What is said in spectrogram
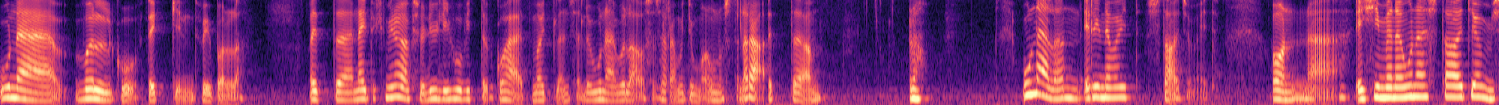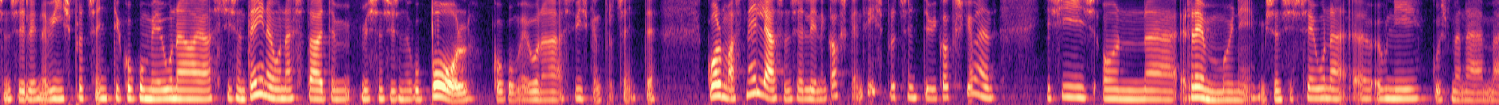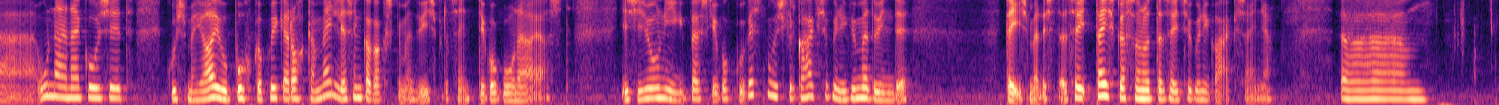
unevõlgu tekkinud võib-olla. et äh, näiteks minu jaoks oli ülihuvitav kohe, et ma ütlen selle unevõla osas ära, muidu ma unustan ära, et äh, noh, unel on erinevaid staadiumeid. on äh, esimene unestaadium, mis on selline viis protsenti kogu meie uneajast, siis on teine unestaadium, mis on siis nagu pool kogu meie uneajast, viiskümmend protsenti. kolmas, neljas on selline kakskümmend viis protsenti või kakskümmend ja siis on äh, REM-uni, mis on siis see une, äh, uni, kus me näeme unenägusid, kus meie aju puhkab kõige rohkem välja, see on ka kakskümmend viis protsenti kogu uneajast ja siis uni peakski kokku kestma kuskil kaheksa kuni kümme tundi. teismelistel, täiskasvanutel seitse kuni kaheksa, on ju.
